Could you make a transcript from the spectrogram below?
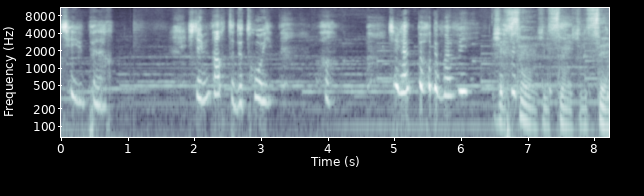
J'ai eu peur. J'étais morte de trouille. Oh, j'ai la peur de ma vie. Je le sais, je le sais, je le sais.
